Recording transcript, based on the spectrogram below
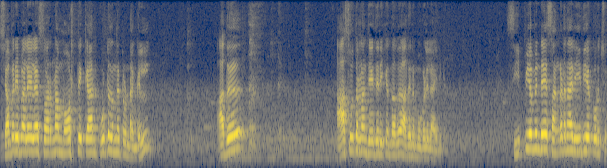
ശബരിമലയിലെ സ്വർണം മോഷ്ടിക്കാൻ കൂട്ടുനിന്നിട്ടുണ്ടെങ്കിൽ അത് ആസൂത്രണം ചെയ്തിരിക്കുന്നത് അതിന് മുകളിലായിരിക്കും. സി പി എമ്മിന്റെ സംഘടനാ രീതിയെക്കുറിച്ച്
